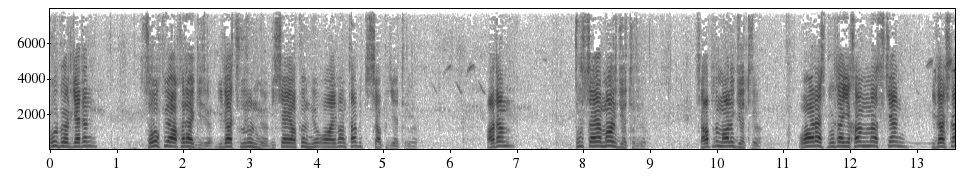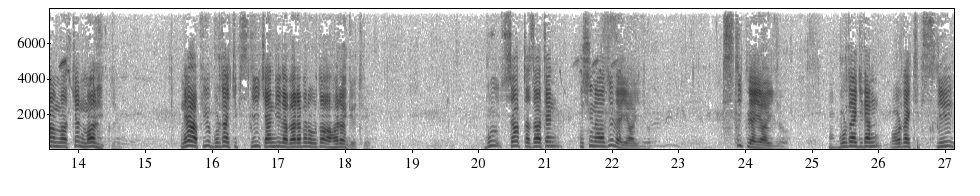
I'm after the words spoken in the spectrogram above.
Bu bölgeden soğuk bir ahıra giriyor, ilaç vurulmuyor, bir şey yapılmıyor, o hayvan tabii ki şapı getiriyor. Adam Bursa'ya mal götürüyor, şaplı malı götürüyor. O araç burada yıkanmazken, ilaçlanmazken mal yüklüyor. Ne yapıyor? Buradaki pisliği kendiyle beraber orada ahıra götürüyor. Bu şap da zaten kuşun ağzıyla yayılıyor. Pislikle yayılıyor. Burada giden oradaki pisliği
